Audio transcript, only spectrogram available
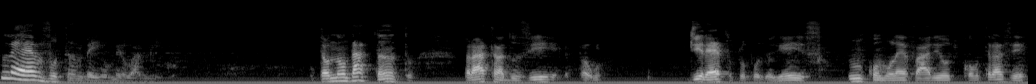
levo também o meu amigo. Então não dá tanto para traduzir direto para o português, um como levar e outro como trazer,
